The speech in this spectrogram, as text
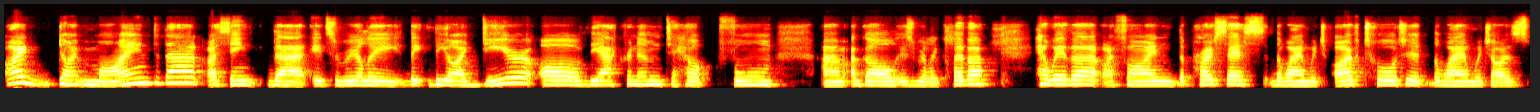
I don't mind that. I think that it's really the, the idea of the acronym to help form um, a goal is really clever. However, I find the process, the way in which I've taught it, the way in which I was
